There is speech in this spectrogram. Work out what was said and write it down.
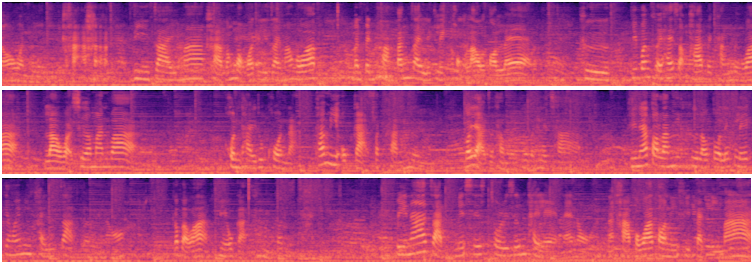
นอลวันนี้ค่ะ ดีใจมากค่ะ ต้องบอกว่าดีใจมากเพราะว่ามันเป็นความตั้งใจเล็กๆ ของเราตอนแรก คือพี่เปิ้ลเคยให้สัมภาษณ์ไปครั้งหนึ่งว่า เราอะเชื่อมั่นว่าคนไทยทุกคนน่ะ ถ้ามีโอกาสสักครั้งหนึ่งก็อยากจะทำอะไรเพื่อประเทศชาติ ทีนี้ตอนนั้นคือเราตัวเล็กๆ ยังไม่มีใครรู้จักเลยเนาะก็แบบว่ามีโอกาส ปีหน้าจัด Mrs. Tourism Thailand แน่นอนนะคะ เพราะว่าตอนนี้ฟีดแบ็กดีมาก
